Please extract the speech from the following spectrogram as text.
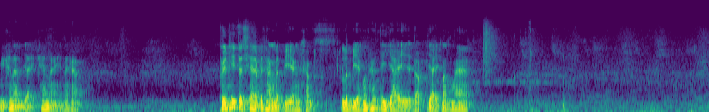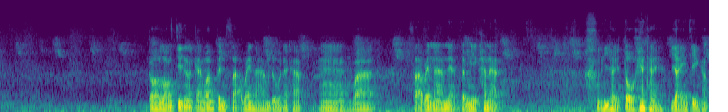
มีขนาดใหญ่แค่ไหนนะครับ พื้นที่จะแชร์ไปทางระเบียงครับ ระเบียงค่อนข้างจะใหญ่แบบใหญ่มากๆ ก็ลองจินตนาการว่ามันเป็นสระว่ายน้ำดูนะครับ อ่า ว่าสระว่ายน้ำเนี่ยจะมีขนาด ใหญ่โตแค่ไหน ใหญ่จริงๆครับ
